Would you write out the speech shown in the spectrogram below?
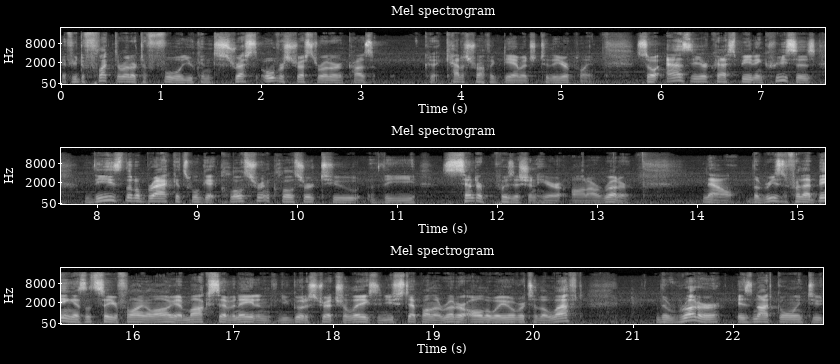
If you deflect the rudder to full, you can stress overstress the rudder and cause catastrophic damage to the airplane. So as the aircraft speed increases, these little brackets will get closer and closer to the center position here on our rudder. Now, the reason for that being is let's say you're flying along at Mach 7.8 and you go to stretch your legs and you step on the rudder all the way over to the left, the rudder is not going to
